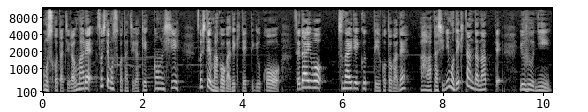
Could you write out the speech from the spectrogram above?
息子たちが生まれ、そして息子たちが結婚し、そして孫ができてっていう、こう、世代をつないでいくっていうことがね、あ私にもできたんだなっていうふうに、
